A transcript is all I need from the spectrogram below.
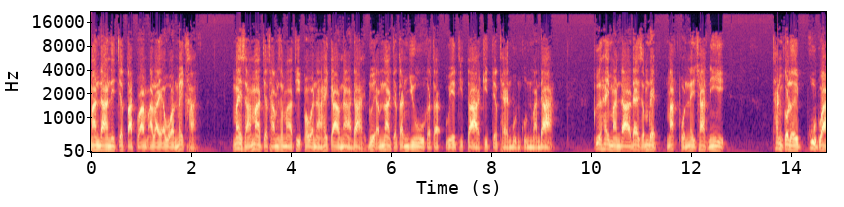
มารดานี่จะตัดความอะไรอาวรไม่ขาด ไม่สามารถจะทำสมาธิภาวนาให้ก้าวหน้าได้ ด้วยอำนาจกตัญญูกตเวทิตาคิดจะแทนบุญคุณมารดา เพื่อให้มารดาได้สำเร็จมรรคผลในชาตินี้ ท่านก็เลยพูดว่า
